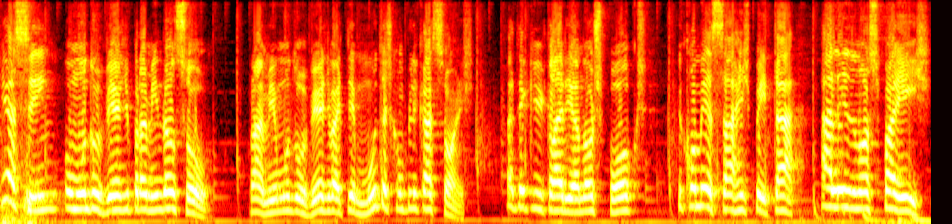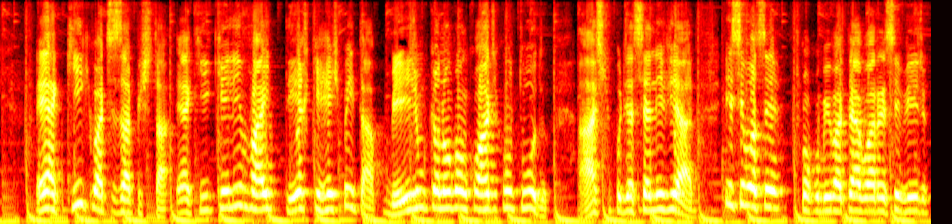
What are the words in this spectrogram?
E assim, o Mundo Verde para mim dançou. Para mim, o Mundo Verde vai ter muitas complicações. Vai ter que ir clareando aos poucos e começar a respeitar a lei do nosso país. É aqui que o WhatsApp está. É aqui que ele vai ter que respeitar, mesmo que eu não concorde com tudo. Acho que podia ser aliviado. E se você ficou comigo até agora nesse vídeo,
